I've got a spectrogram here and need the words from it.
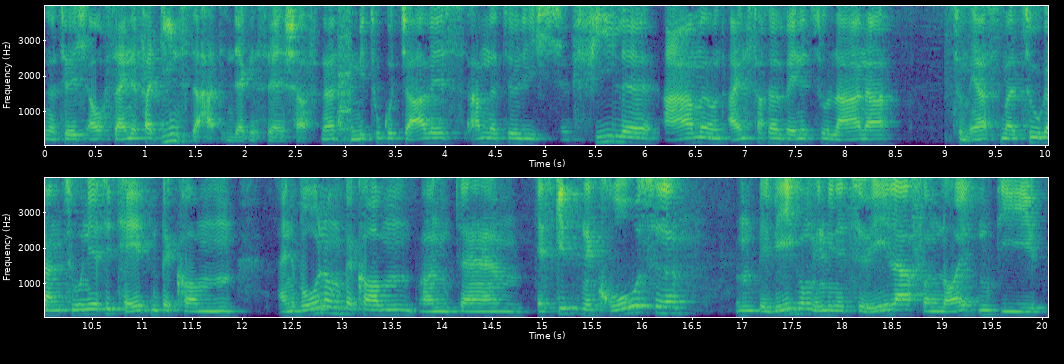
natürlich auch seine Verdienste hat in der Gesellschaft. Ne? Mit Hugo Chavez haben natürlich viele arme und einfache Venezolaner zum ersten Mal Zugang zu Universitäten bekommen, eine Wohnung bekommen und ähm, es gibt eine große Bewegung in Venezuela von Leuten, die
